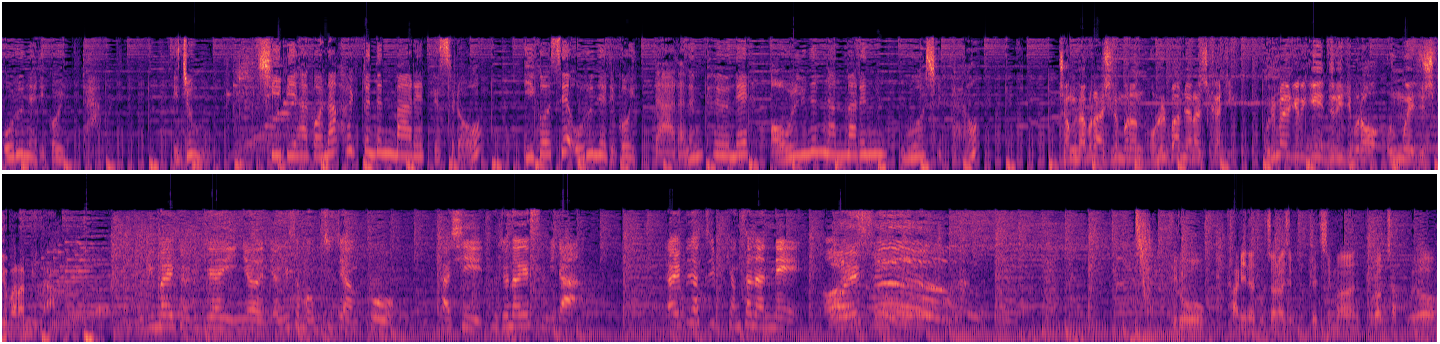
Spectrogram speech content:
오르내리고 있다. 이 중 시비하거나 헐뜯는 말의 뜻으로 이것에 오르내리고 있다라는 표현에 어울리는 낱말은 무엇일까요? 정답을 아시는 분은 오늘 밤 11시까지 우리말 겨루기 누리집으로 응모해 주시기 바랍니다. 우리말 겨루기의 인연 여기서 멈추지 않고 다시 도전하겠습니다. 딸부잣집 경산 안내 얼쑤! 비록 달인에 도전하지 못했지만 보람찼고요.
